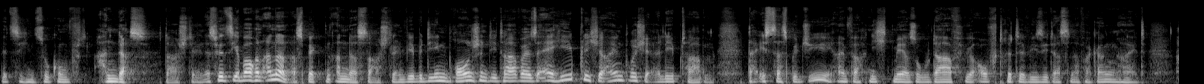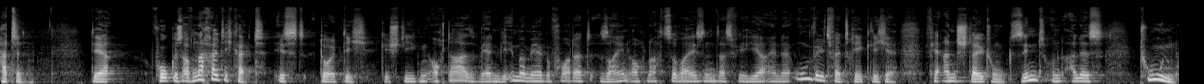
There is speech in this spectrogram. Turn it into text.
wird sich in Zukunft anders darstellen. Es wird sich aber auch in anderen Aspekten anders darstellen. Wir bedienen Branchen, die teilweise erhebliche Einbrüche erlebt haben. Da ist das Budget einfach nicht mehr so da für Auftritte, wie sie das in der Vergangenheit hatten. Der Fokus auf Nachhaltigkeit ist deutlich gestiegen. Auch da werden wir immer mehr gefordert sein, auch nachzuweisen, dass wir hier eine umweltverträgliche Veranstaltung sind und alles tun,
